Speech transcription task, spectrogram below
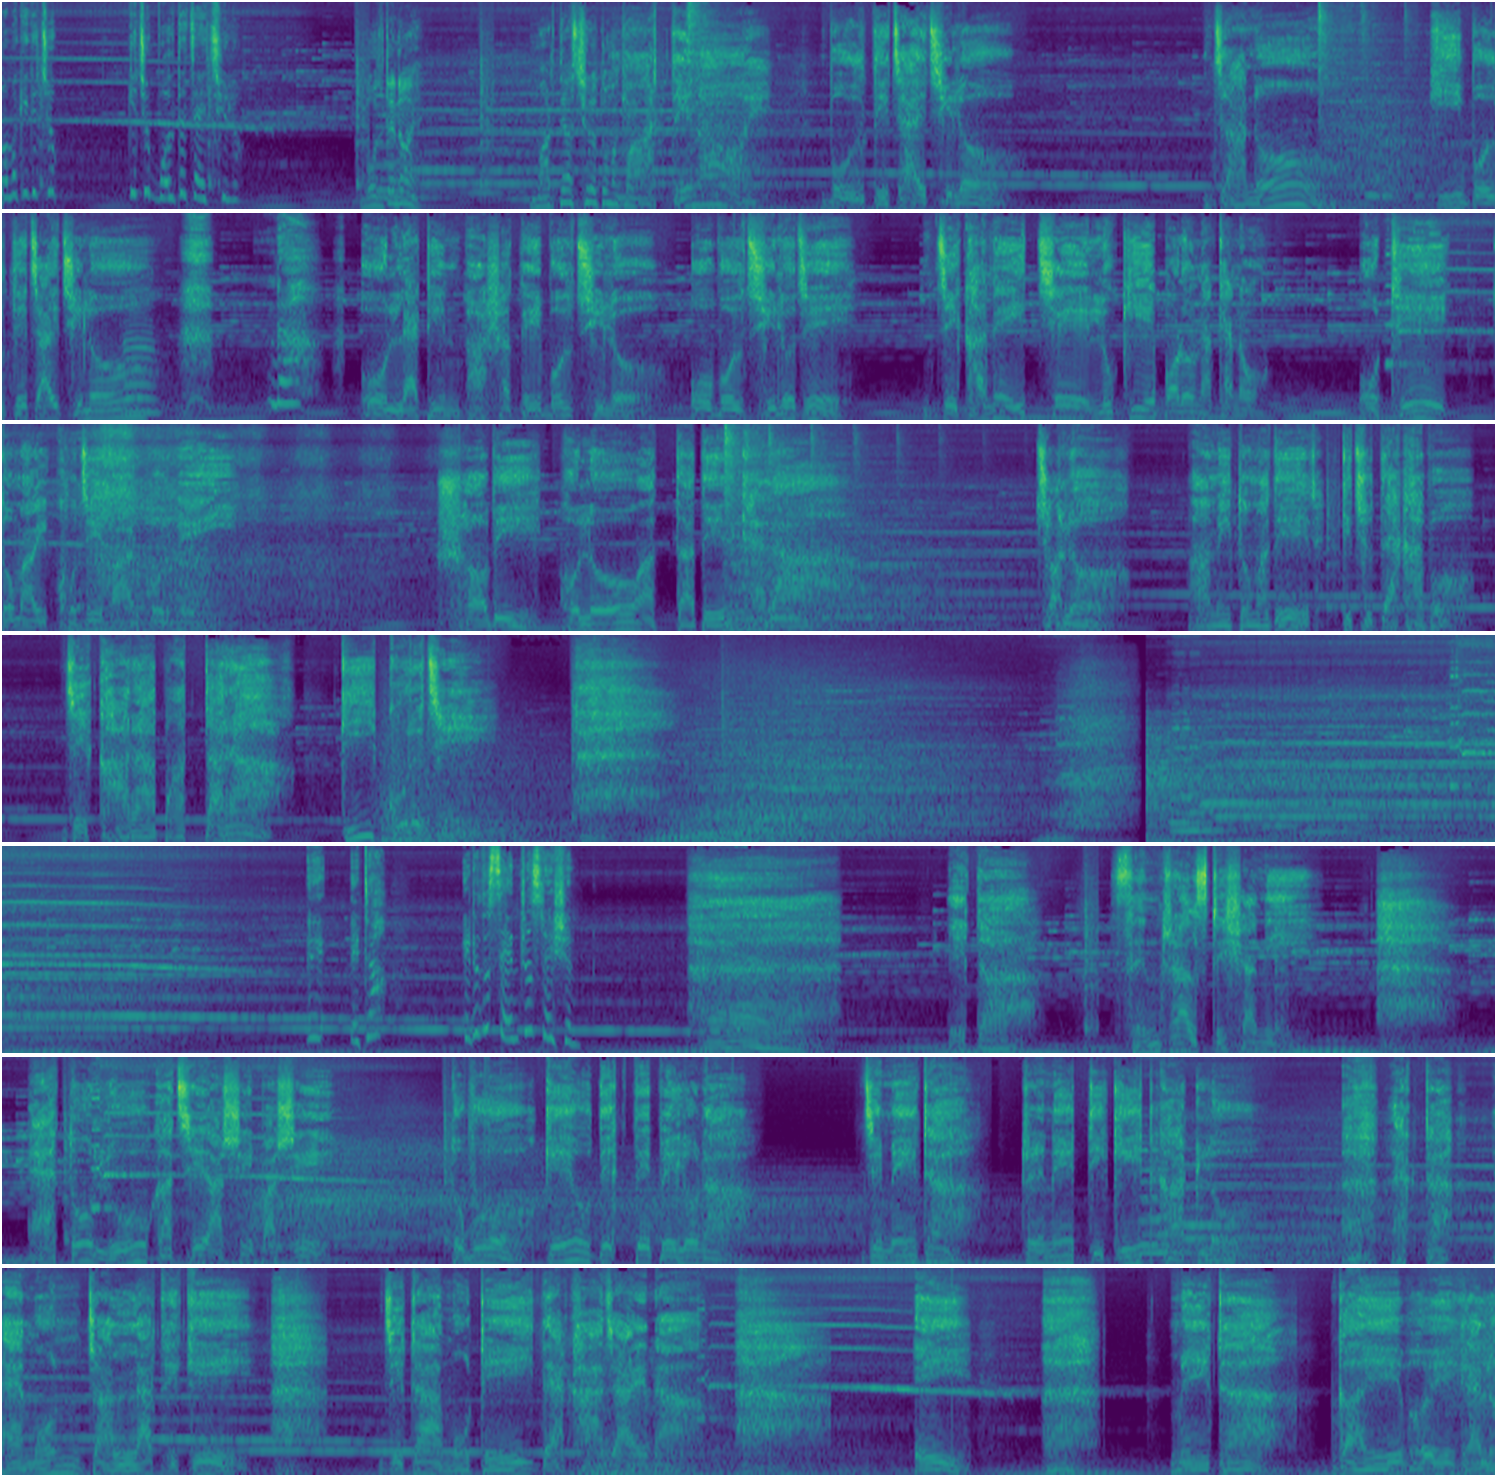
আমাকে কিছু কিছু বলতে চাইছিল। বলতে নয় মারতে আসছিল তোমাকে। মারতে নয় বলতে চাইছিল। জানো কি বলতে চাইছিল? না। ও ল্যাটিন ভাষাতে বলছিল ও বলছিল যে যেখানে ইচ্ছে লুকিয়ে পড়ো না কেন ও ঠিক তোমায় খুঁজে বার করবেই। সবই হলো আত্মাদের খেলা। চলো, আমি তোমাদের কিছু দেখাবো। যে খারাপ আত্মারা কি করেছে। এ- এটা? এটা তো সেন্ট্রাল স্টেশন হ্যাঁ এটা সেন্ট্রাল স্টেশনই এত লোক আছে আশেপাশে। তবুও কেউ দেখতে পেল না। যে মেয়েটা ট্রেনের টিকিট কাটলো। একটা এমন জানলা থেকে যেটা মোটেই দেখা যায় না। এই মেয়েটা গায়েব হয়ে গেল।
